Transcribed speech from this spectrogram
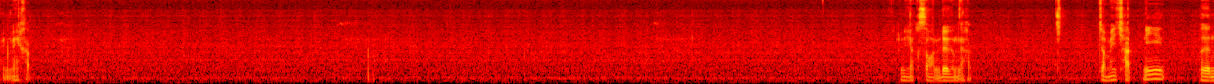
เห็นไหมครับ อันนี้อักษรเดิมนะครับ จะไม่ชัดนี่ เพลิน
